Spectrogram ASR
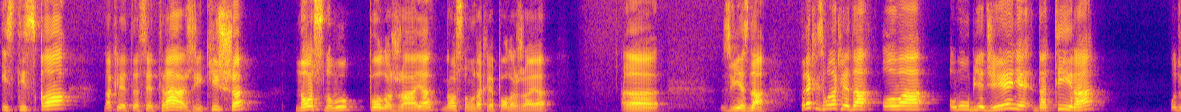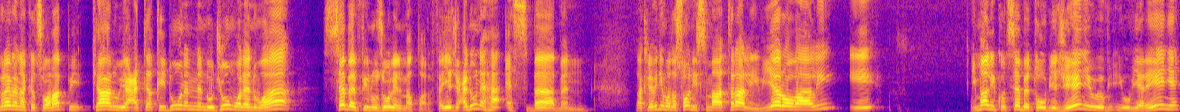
Istiska, dakle, da se traži kiša na osnovu položaja, na osnovu, dakle, položaja uh, zvijezda. Rekli smo, dakle, da ova, ovo ubjeđenje datira od vremena kad su Arapi kanu ja'taqidun an nujum wal anwa sebeb fi nuzul al matar fayaj'alunaha asbaban Dakle, vidimo da su oni smatrali, vjerovali i imali kod sebe to ubjeđenje i uvjerenje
